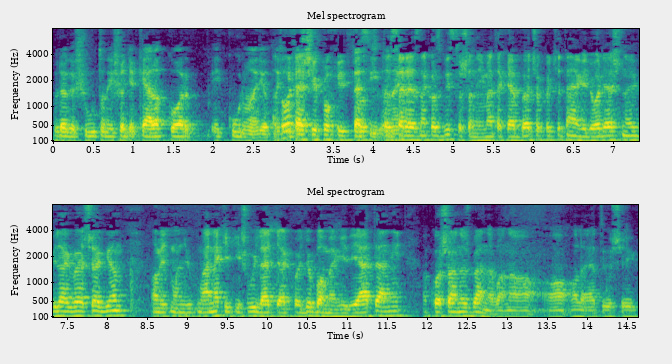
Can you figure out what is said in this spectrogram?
rögös úton, és hogyha kell, akkor egy kurva nagyot A óriási profitot szereznek, az biztos a németek ebből, csak hogyha tényleg egy óriási nagy világválság jön, amit mondjuk már nekik is úgy látják, hogy jobban megéri átállni, akkor sajnos benne van a, a, a lehetőség.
